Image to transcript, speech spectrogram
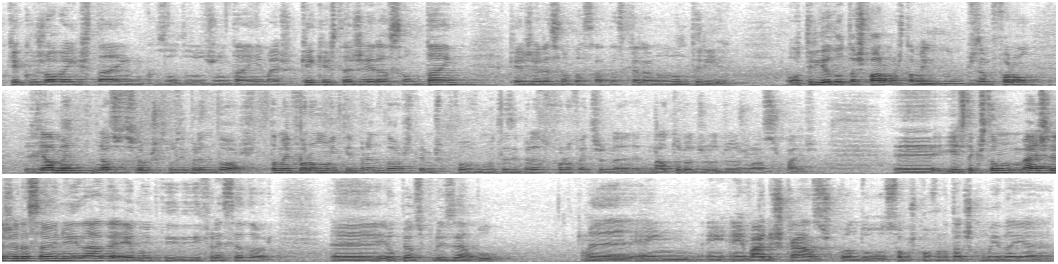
o que é que os jovens têm que os outros não têm, é mais o que é que esta geração tem que a geração passada se calhar não, não teria ou teria de outras formas. Também, uhum. por exemplo, foram realmente, nós achamos que somos empreendedores, também foram muito empreendedores. Vemos que muitas empresas foram feitas na, na altura dos, dos, nossos pais. Uh, e esta questão, mais a geração e a idade, é muito diferenciador. Uh, eu penso, por exemplo, uh, em, em, em, vários casos, quando somos confrontados com uma ideia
